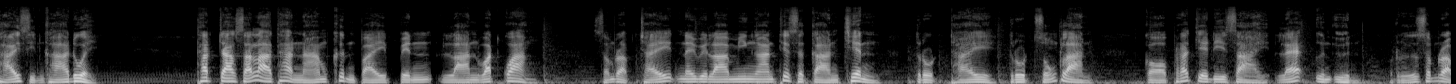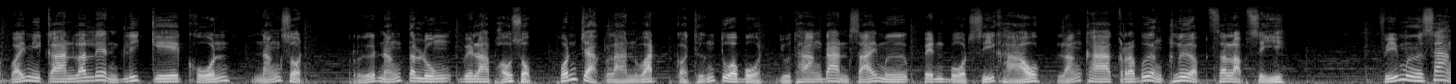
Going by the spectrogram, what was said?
ขายสินค้าด้วย ถัดจากศาลาท่าน้ำขึ้นไปเป็นลานวัดกว้างสำหรับใช้ในเวลามีงานเทศกาลเช่น ตรุษไทย ตรุษสงกรานต์ก่อพระเจดีย์ทรายและอื่นๆ หรือสำหรับไว้มีการละเล่นลิเกโขน หนังสด หรือหนังตะลุงเวลาเผาศพ พ้นจากลานวัดก็ถึงตัวโบสถ์อยู่ทางด้านซ้ายมือเป็นโบสถ์สีขาว หลังคากระเบื้องเคลือบสลับสี ฝีมือสร้าง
